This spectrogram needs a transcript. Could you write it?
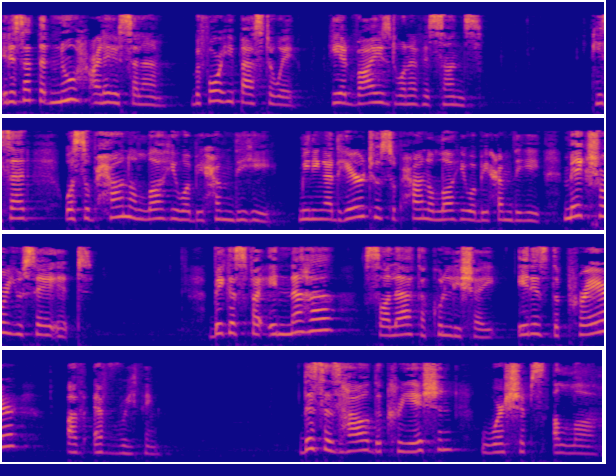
It is said that Nuh alayhi salam, before he passed away, he advised one of his sons. He said, وَسُبْحَانَ اللَّهِ وَبِحَمْدِهِ Meaning adhere to Subhanallah wa bihamdihi. Make sure you say it. Because فَإِنَّهَا صَلَاةَ كُلِّ شَيْءٍ It is the prayer of everything. This is how the creation worships Allah.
